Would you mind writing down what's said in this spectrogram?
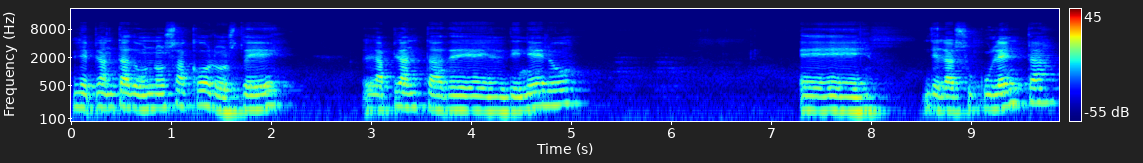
le he plantado unos acoros de la planta del dinero, eh, de la suculenta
